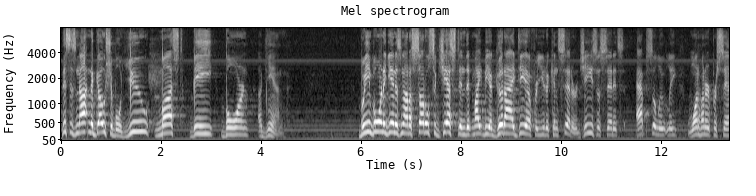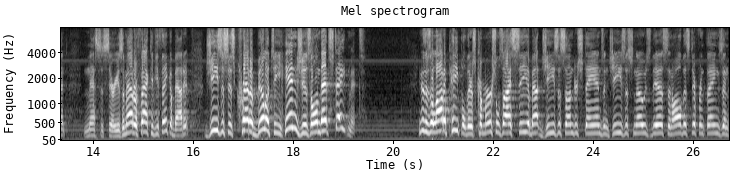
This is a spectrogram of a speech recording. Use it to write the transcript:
this is not negotiable. You must be born again. Being born again is not a subtle suggestion that might be a good idea for you to consider. Jesus said it's absolutely 100% necessary. As a matter of fact, if you think about it, Jesus' credibility hinges on that statement. You know, there's a lot of people, there's commercials I see about Jesus understands and Jesus knows this and all this different things. And,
